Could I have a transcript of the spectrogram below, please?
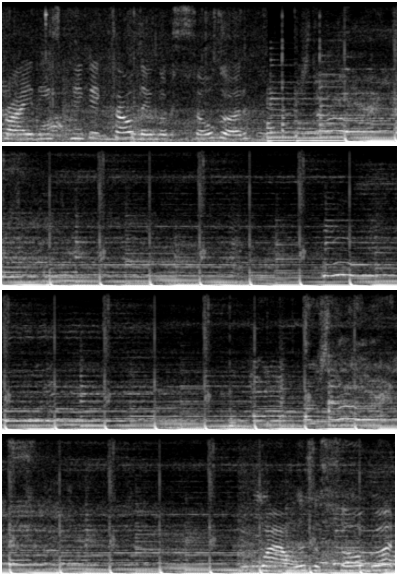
try these pancakes out. They look so good. This is so good.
